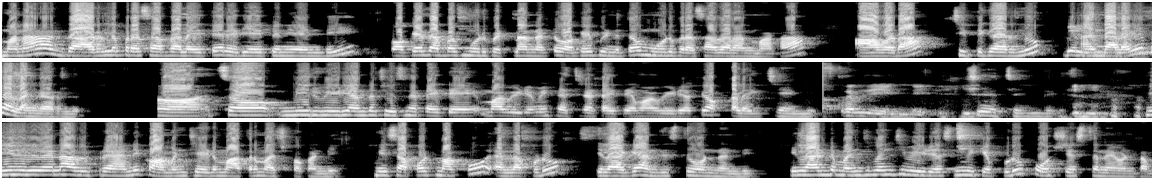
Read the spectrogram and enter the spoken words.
మన గారెల ప్రసాదాలు అయితే రెడీ అయిపోయినాయండి. ఒకే దెబ్బకు మూడు పెట్టలు అన్నట్టు ఒకే పిండితో మూడు ప్రసాదాలు అన్నమాట ఆవడ చిట్టి గారెలు అండ్ అలాగే బెల్లం గారెలు ఆ, సో మీరు వీడియో అంతా చూసినట్టయితే మా వీడియో మీకు నచ్చినట్టయితే మా వీడియోకి ఒక్క లైక్ చేయండి. సబ్స్క్రైబ్ చేయండి. షేర్ చేయండి. మీ విలువైన అభిప్రాయాన్ని కామెంట్ చేయడం మాత్రం మర్చిపోకండి. మీ సపోర్ట్ మాకు ఎల్లప్పుడూ ఇలాగే అందిస్తూ ఉండండి. ఇలాంటి మంచి మంచి వీడియోస్ మీకు ఎప్పుడు పోస్ట్ చేస్తూనే ఉంటాం.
